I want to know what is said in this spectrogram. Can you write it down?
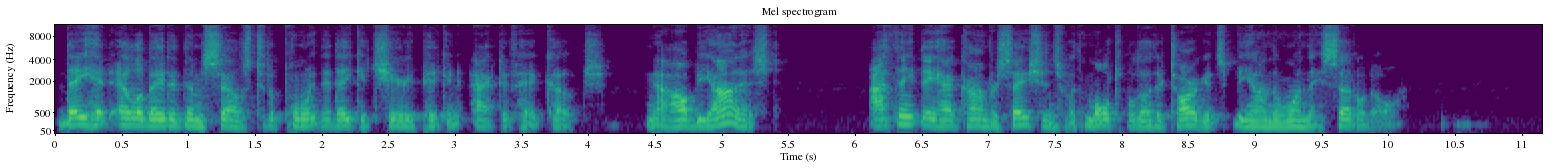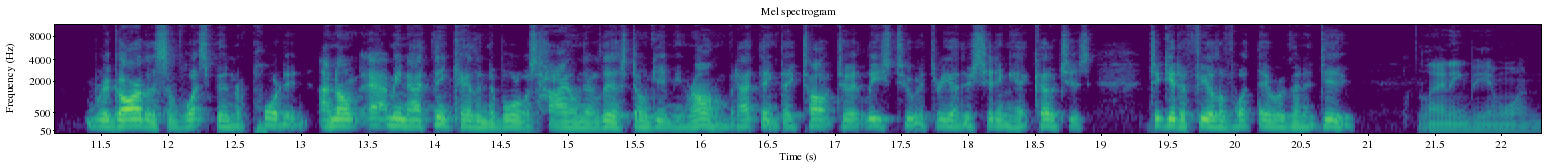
They had elevated themselves to the point that they could cherry pick an active head coach. Now, I'll be honest, I think they had conversations with multiple other targets beyond the one they settled on, regardless of what's been reported. I don't, I mean, I think Kalen DeBoer was high on their list, don't get me wrong, but I think they talked to at least two or three other sitting head coaches to get a feel of what they were going to do. Lanning being one.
